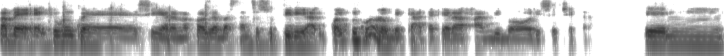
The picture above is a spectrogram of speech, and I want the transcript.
vabbè, e comunque sì, erano cose abbastanza sottili, qualcuno l'ho beccata che era fan di Boris, eccetera. E, ehm,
